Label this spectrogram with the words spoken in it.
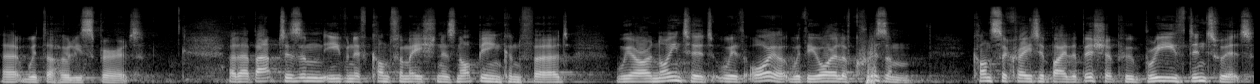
uh, with the Holy Spirit. At our baptism, even if confirmation is not being conferred, we are anointed with oil, with the oil of chrism, consecrated by the bishop who breathed into it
